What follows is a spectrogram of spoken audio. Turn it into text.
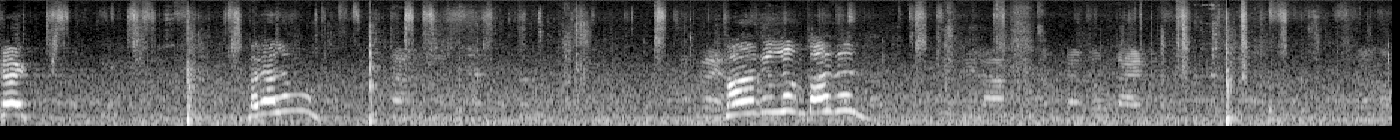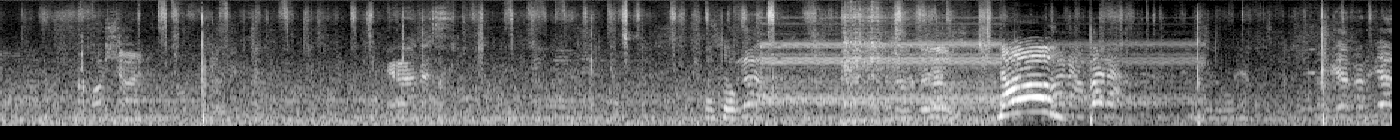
Kurt! Bagalan mo! Bagal lang, bagal! Motion. Pasok. Down! Bana. Karga, karga.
